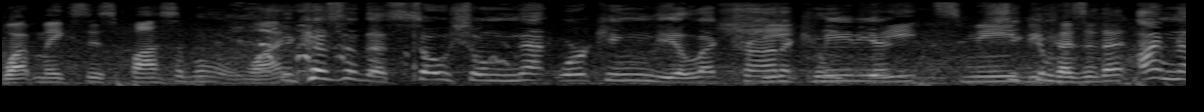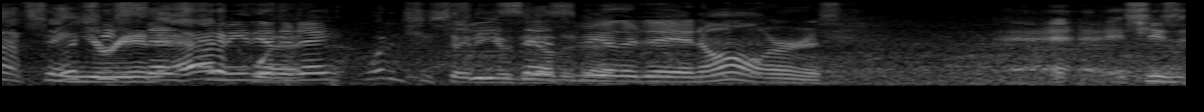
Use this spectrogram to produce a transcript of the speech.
what makes this possible? Why? Because of the social networking, the electronic She media. completes me She com- because of that? I'm not saying What you're she inadequate. says to me the other day? What did she say she to you says the other to me day? the other day, in all earnest, eh, eh, she's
